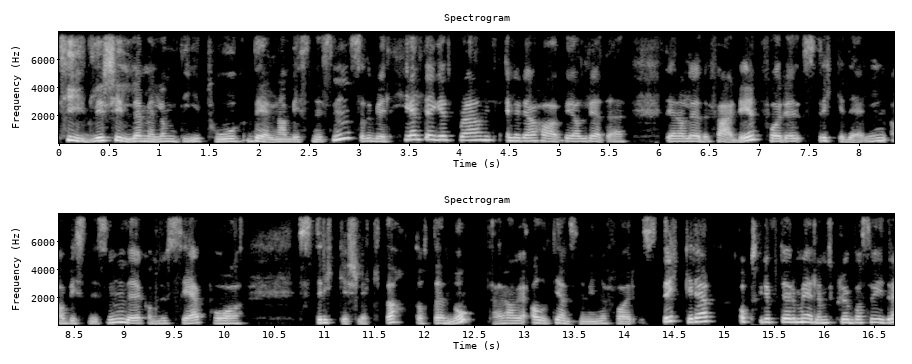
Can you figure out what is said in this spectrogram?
tydelig skille mellom de to delene av businessen. Så det blir et helt eget brand, eller det, har vi allerede, det er allerede ferdig for strikkedelen av businessen. Det kan du se på strikkeslekta.no. Der har vi alle tjenestene mine for strikkere, oppskrifter, medlemsklubb osv.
